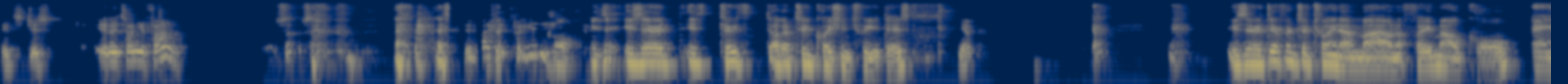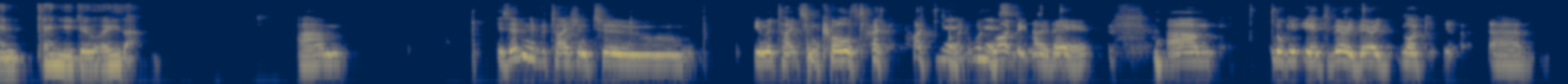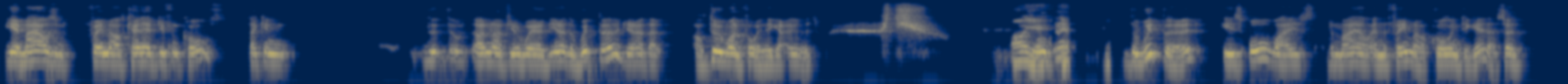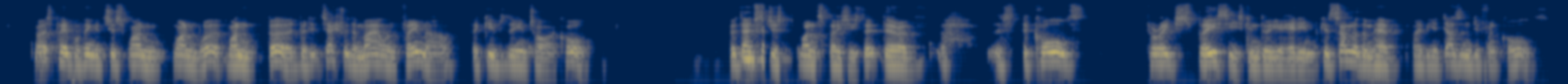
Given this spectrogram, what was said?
It's just, and it's on your phone. So, so it's pretty easy. Is, is there a, is two, I've got two questions for you, Des. Yep. Is there a difference between a male and a female call, and can you do either? Um, is that an invitation to imitate some calls? I, yeah, I wouldn't yes. like to go there. Um, look, it, it's very, very like, uh, yeah, males and females can have different calls. They can. The, the, I don't know if you're aware of, you know, the whip bird. You know that I'll do one for you. They go. Oh yeah. Well, that, the whip bird is always the male and the female calling together. So most people think it's just one one word, one bird, but it's actually the male and female that gives the entire call. But that's okay. just one species. That There are the calls for each species can do your head in because some of them have maybe a dozen different calls.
